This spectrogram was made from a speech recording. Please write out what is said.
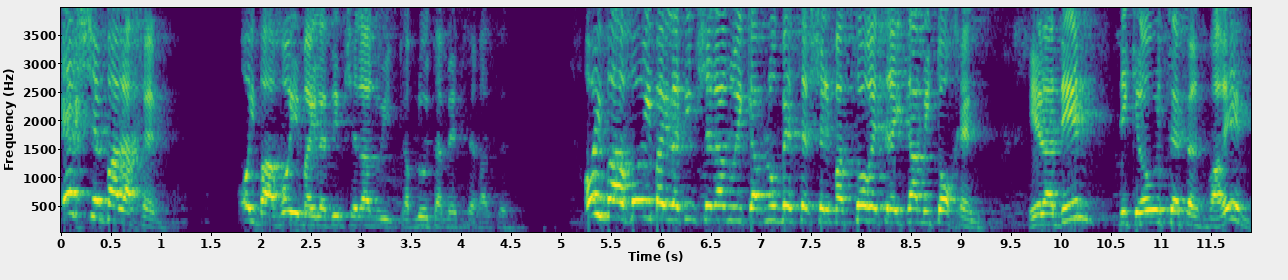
איך שבא לכם. אוי ואבוי אם הילדים שלנו יקבלו את המסר הזה. אוי ואבוי אם הילדים שלנו יקבלו מסר של מסורת ריקה מתוכן. ילדים, תקראו את ספר דברים,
